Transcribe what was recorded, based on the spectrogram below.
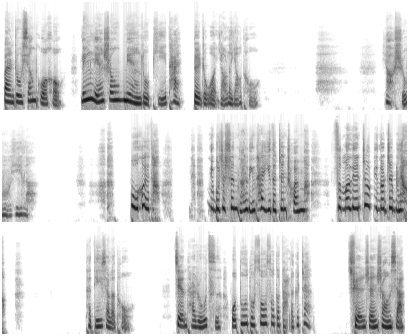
半炷香过后，林连生面露疲态，对着我摇了摇头：“要是无医了。”“不会的，你不是深得林太医的真传吗？怎么连这病都治不了？”他低下了头，见他如此，我哆哆嗦嗦的打了个颤，全身上下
